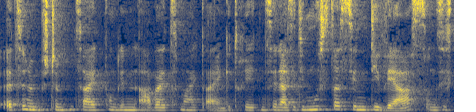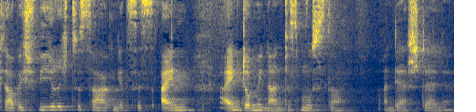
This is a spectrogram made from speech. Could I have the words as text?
äh, zu einem bestimmten Zeitpunkt in den Arbeitsmarkt eingetreten sind. Also die Muster sind divers und es ist, glaube ich, schwierig zu sagen, jetzt ist ein, ein dominantes Muster an der Stelle.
